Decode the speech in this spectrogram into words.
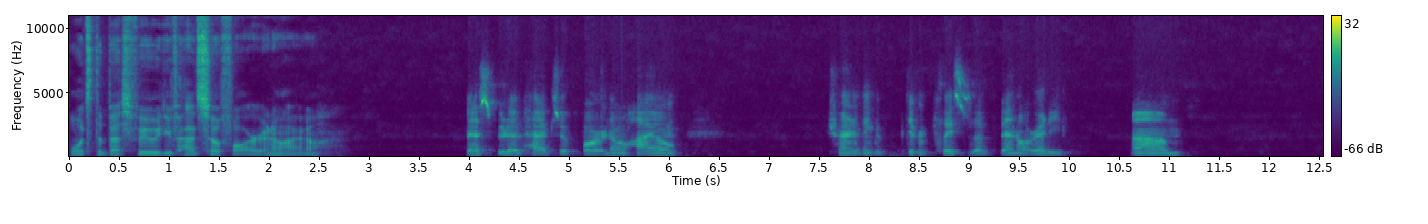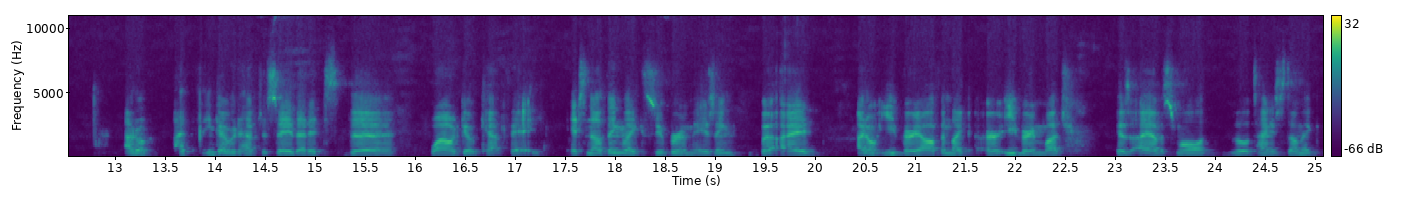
What's the best food you've had so far in Ohio? Best food I've had so far in Ohio. Trying to think of different places I've been already. Um, I don't. I think I would have to say that it's the Wild Goat Cafe. It's nothing like super amazing, but I I don't eat very often, like or eat very much because I have a small little tiny stomach.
